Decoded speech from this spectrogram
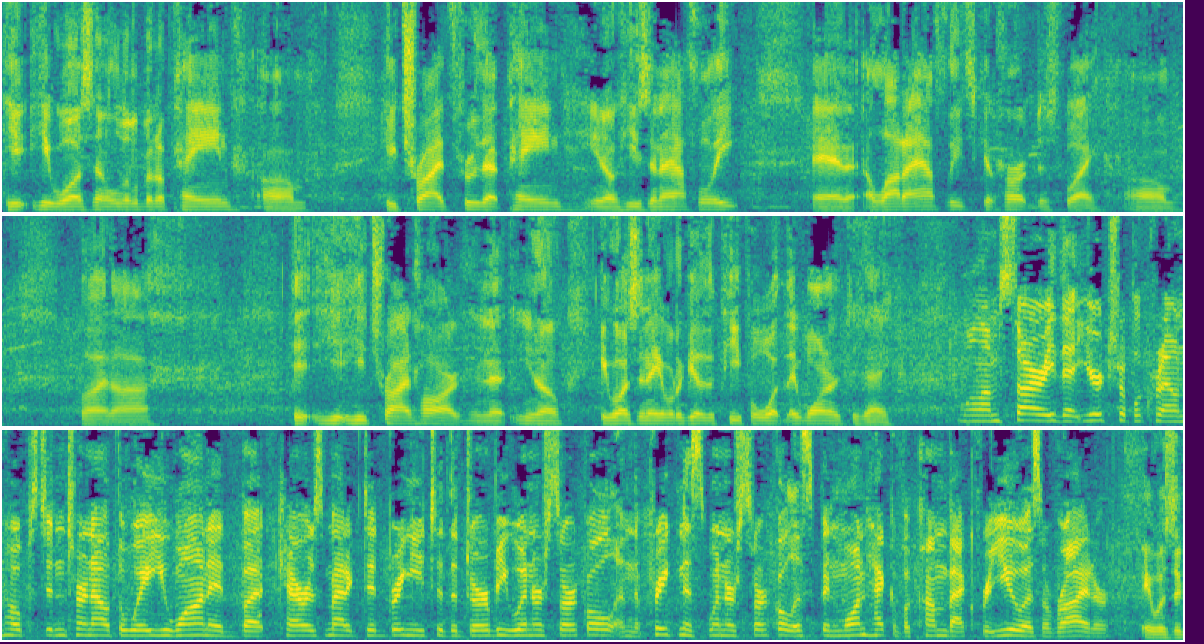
he, he was in a little bit of pain. Um, he tried through that pain. You know, he's an athlete, and a lot of athletes get hurt this way. Um, but uh, he, he, tried hard, and that, you know he wasn't able to give the people what they wanted today. Well, I'm sorry that your Triple Crown hopes didn't turn out the way you wanted, but Charismatic did bring you to the Derby winner circle and the Preakness winner circle. It's been one heck of a comeback for you as a rider. It was a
